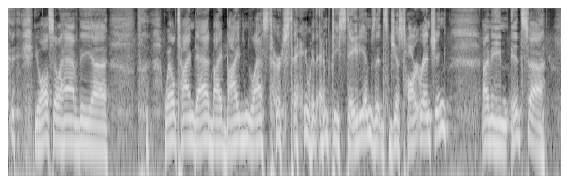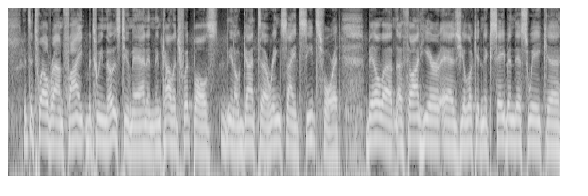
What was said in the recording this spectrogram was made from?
you also have the. Uh, well-timed ad by Biden last Thursday with empty stadiums. It's just heart-wrenching. I mean, it's uh, it's a 12 round fight between those two, man. And, and college football's, you know, got uh, ringside seats for it. Bill, uh, a thought here as you look at Nick Saban this week. Uh,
